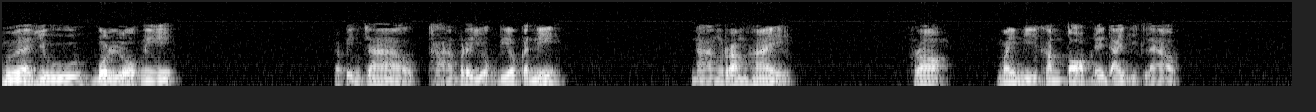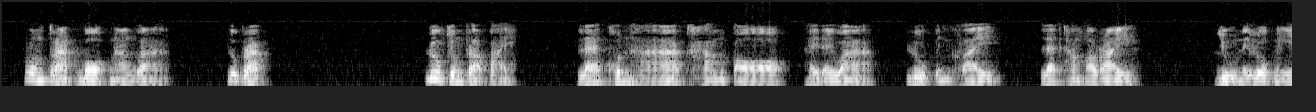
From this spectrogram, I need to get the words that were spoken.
เมื่ออยู่บนโลกนี้ พระเป็นเจ้าถามประโยคเดียวกันนี้ นางร่ำให้ เพราะไม่มีคำตอบใด ๆ อีกแล้ว พระองค์ตรัสบอกนางว่า ลูกรัก ลูกจงกลับไป และค้นหาคำตอบให้ได้ว่า ลูกเป็นใคร และทำอะไร อยู่ในโลกนี้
